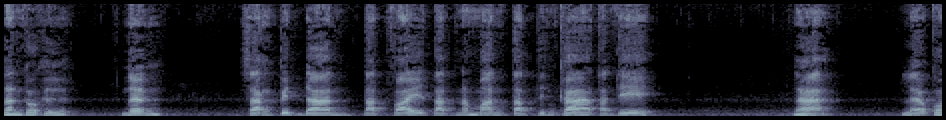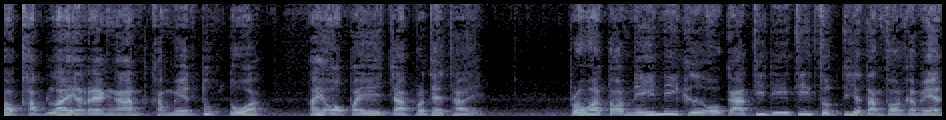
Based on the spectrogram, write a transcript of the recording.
นั่นก็คือหนึ่งสั่งปิดด่าน ตัดไฟตัดน้ำมัน ตัดสินค้าทันทีนะแล้วก็ขับไล่แรงงานเขมรทุกตัวให้ออกไปจากประเทศไทย เพราะว่าตอนนี้นี่คือโอกาสที่ดีที่สุดที่จะสั่งสอนเขมร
